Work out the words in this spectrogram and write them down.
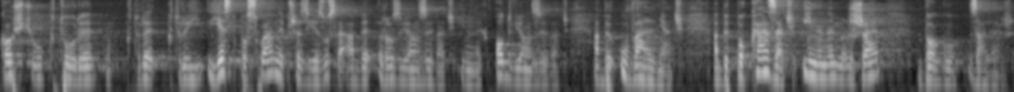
Kościół, który, który, który jest posłany przez Jezusa, aby rozwiązywać innych, odwiązywać, aby uwalniać, aby pokazać innym, że Bogu zależy.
